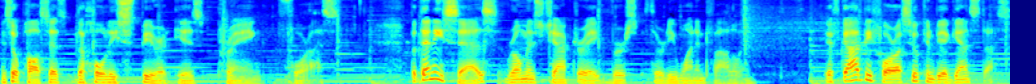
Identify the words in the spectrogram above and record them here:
And so Paul says the Holy Spirit is praying for us. But then he says, Romans chapter 8, verse 31 and following, If God be for us, who can be against us?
